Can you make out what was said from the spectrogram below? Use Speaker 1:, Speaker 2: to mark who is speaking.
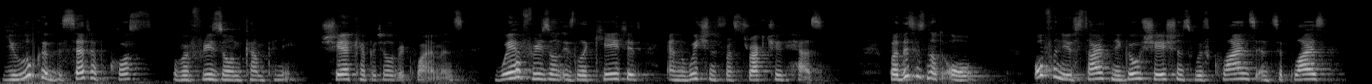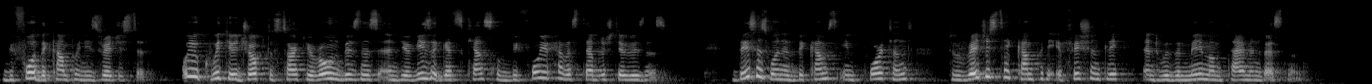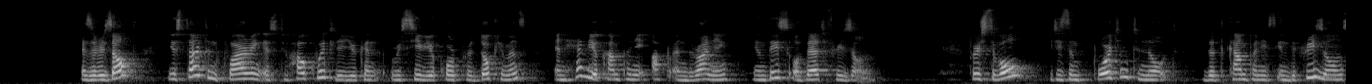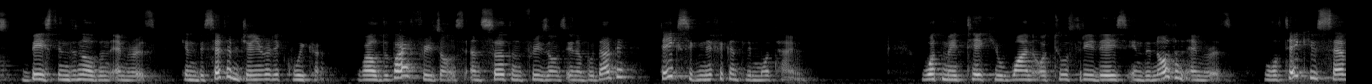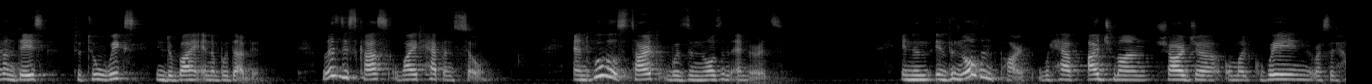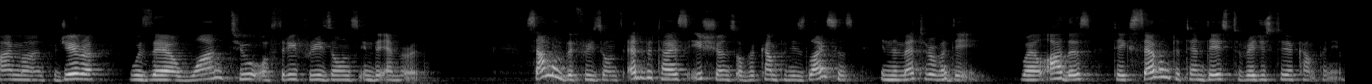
Speaker 1: You look at the setup costs of a free zone company, share capital requirements, where free zone is located and which infrastructure it has. But this is not all. Often you start negotiations with clients and suppliers before the company is registered. Or you quit your job to start your own business and your visa gets cancelled before you have established your business. This is when it becomes important to register a company efficiently and with a minimum time investment. As a result, you start inquiring as to how quickly you can receive your corporate documents and have your company up and running in this or that free zone. First of all, it is important to note that companies in the free zones based in the Northern Emirates can be set up generally quicker, while Dubai free zones and certain free zones in Abu Dhabi take significantly more time. What may take you one or two, three days in the Northern Emirates will take you seven days to two weeks in Dubai and Abu Dhabi. Let's discuss why it happens so. And we will start with the Northern Emirates. In, in the northern part, we have Ajman, Sharjah, Umm Al Quwain, Ras Al Khaimah, and Fujairah with their one, two, or three free zones in the Emirate. Some of the free zones advertise issuance of a company's license in a matter of a day, while others take 7 to 10 days to register a company.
